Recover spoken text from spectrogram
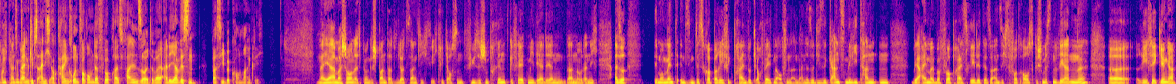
Und, und dann gibt es eigentlich auch keinen Grund, warum der Floorpreis fallen sollte, weil alle ja wissen, was sie bekommen eigentlich. Naja, mal schauen. Also ich bin gespannt. Also die Leute sagen natürlich, ich kriege ja auch so einen physischen Print. Gefällt mir der denn dann oder nicht? Also im Moment in diesem Discord bei Refik prallen wirklich auch Welten aufeinander. Also diese ganz militanten, wer einmal über Floorpreis redet, der so an sich sofort rausgeschmissen werden, ne? Äh, Refik-Jünger.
